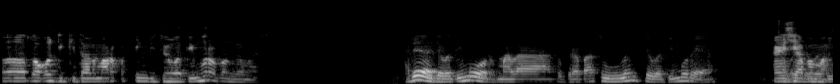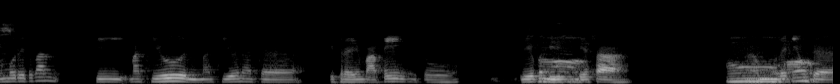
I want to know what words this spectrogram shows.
eh, tokoh digital marketing di Jawa Timur apa enggak, Mas? Ada Jawa Timur, malah beberapa suhu kan Jawa Timur ya. Kayak siapa, Jawa Mas? Timur itu kan di Madiun, Madiun ada Ibrahim Fatih itu. Beliau pendiri Oh. Sindesa. Nah, Oh. muridnya udah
